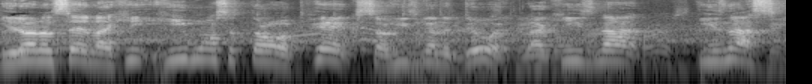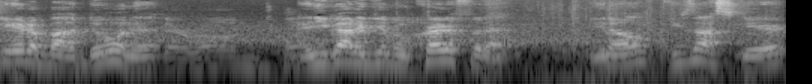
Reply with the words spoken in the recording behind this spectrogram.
You know what I'm saying? Like he, he wants to throw a pick, so he's gonna do it. Like he's not he's not scared about doing it, and you got to give him credit for that. You know, he's not scared.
